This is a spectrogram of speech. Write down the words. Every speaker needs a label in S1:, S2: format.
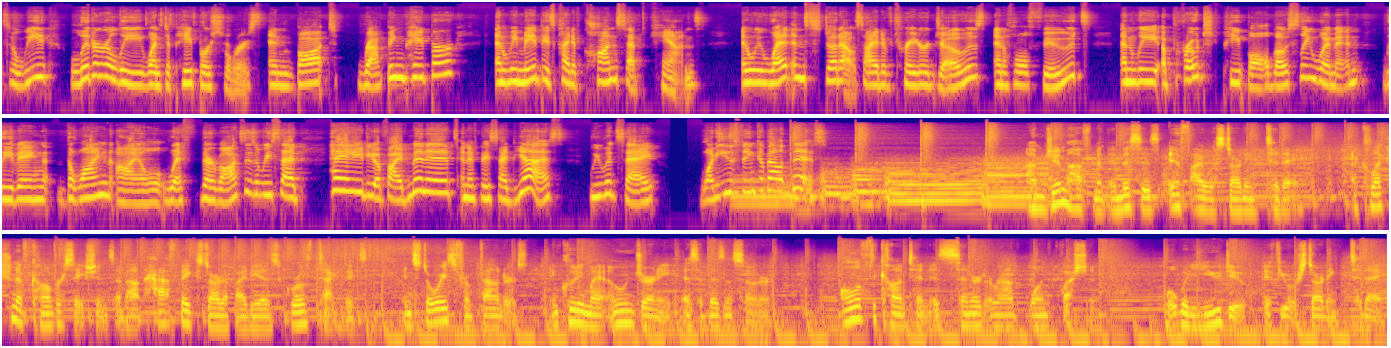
S1: So we literally went to paper stores and bought wrapping paper and we made these kind of concept cans. And we went and stood outside of Trader Joe's and Whole Foods and we approached people, mostly women, leaving the wine aisle with their boxes. And we said, Hey, do you have five minutes? And if they said yes, we would say, What do you think about this?
S2: I'm Jim Huffman, and this is If I Was Starting Today, a collection of conversations about half baked startup ideas, growth tactics, and stories from founders, including my own journey as a business owner. All of the content is centered around one question What would you do if you were starting today?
